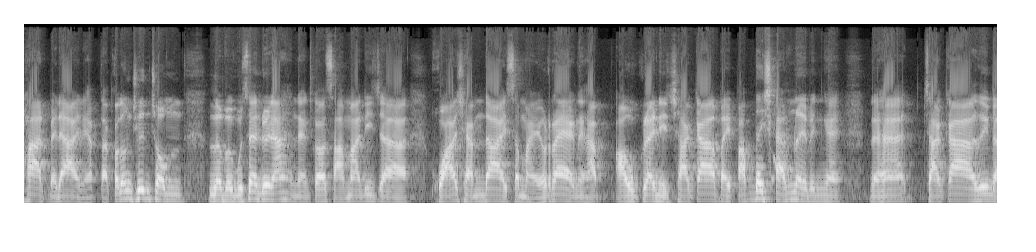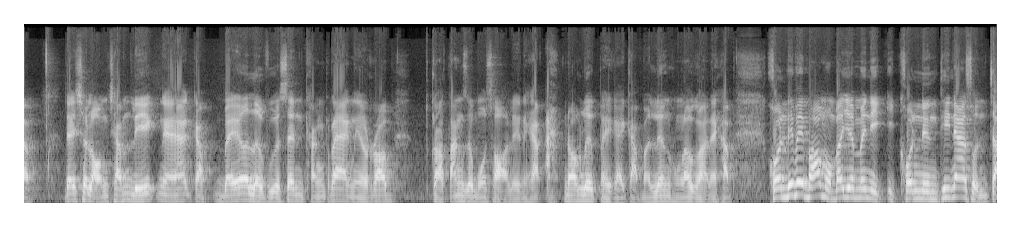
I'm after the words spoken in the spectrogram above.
พลาดไปได้นะครับ แต่ก็ต้องชื่นชมเลเบอร์กูเซนด้วยนะนะ ก็สามารถที่จะคว้าแชมป์ได้สมัยแรกนะครับ เอาแกรนิตชาก้าไปปั๊บได้แชมป์เลยเป็นไงนะฮะ ชาก้าที่แบบได้ฉลองแชมป์ลีกนะฮะกับเบเออร์เลเวอร์เซนครั้งแรกในรอบ ก่อตั้งสโมสรเลยนะครับอะนอกเรื่องไปไกลกลับมาเรื่องของเราก่อนนะครับ คนที่ไม่พร้อมของบาเยอร์มินิกอีกคนหนึ่งที่น่าสนใจ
